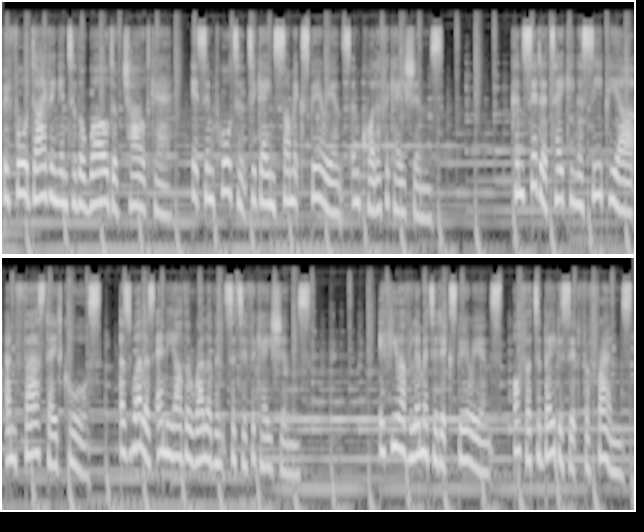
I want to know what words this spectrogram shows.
Before diving into the world of childcare, it's important to gain some experience and qualifications. Consider taking a CPR and first aid course, as well as any other relevant certifications. If you have limited experience, offer to babysit for friends,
